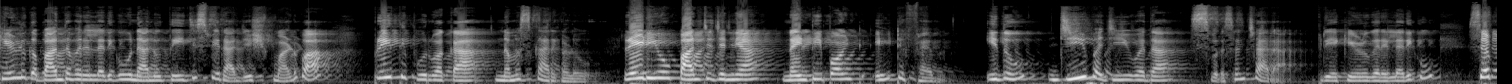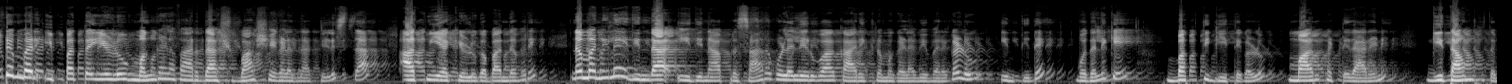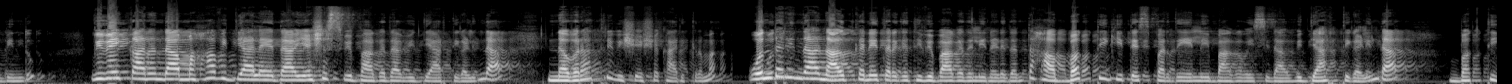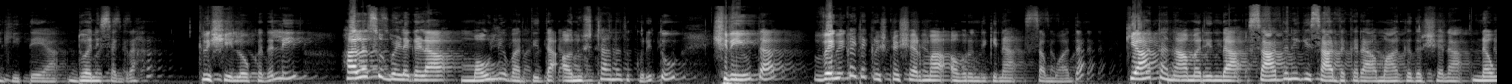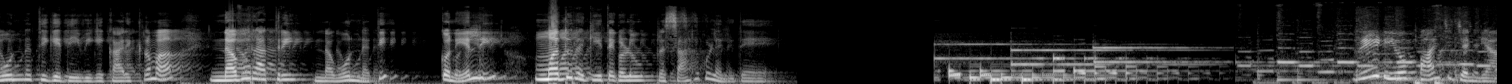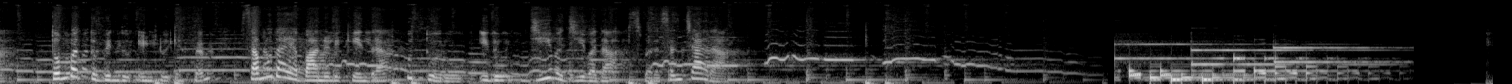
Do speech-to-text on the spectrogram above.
ಕೇಳುಗ ಬಾಂಧವರೆಲ್ಲರಿಗೂ ನಾನು ತೇಜಸ್ವಿ ರಾಜೇಶ್ ಮಾಡುವ ಪ್ರೀತಿಪೂರ್ವಕ ನಮಸ್ಕಾರಗಳು. Radio Panchajanya ninety point eight FM. ಇದು ಜೀವ ಜೀವದ ಸ್ವರ ಸಂಚಾರ. ಪ್ರಿಯ ಕೇಳುಗರೆಲ್ಲರಿಗೂ ಸೆಪ್ಟೆಂಬರ್ ಇಪ್ಪತ್ತ ಏಳು ಮಂಗಳವಾರದ ಶುಭಾಶಯಗಳನ್ನ ತಿಳಿಸಿದ ಆತ್ಮೀಯ ಕೇಳುಗ ಬಾಂಧವರೇ, ನಮ್ಮ ನಿಲಯದಿಂದ ಈ ದಿನ ಪ್ರಸಾರಗೊಳ್ಳಲಿರುವ ಕಾರ್ಯಕ್ರಮಗಳ ವಿವರಗಳು ಇಂತಿದೆ. ಮೊದಲಿಗೆ ಭಕ್ತಿ ಗೀತೆಗಳು ಮಾರುಕಟ್ಟೆದಾರಣೆ ಗೀತಾಮೃತ ಬಿಂದು, ವಿವೇಕಾನಂದ ಮಹಾವಿದ್ಯಾಲಯದ ಯಶಸ್ವಿ ವಿಭಾಗದ ವಿದ್ಯಾರ್ಥಿಗಳಿಂದ ನವರಾತ್ರಿ ವಿಶೇಷ ಕಾರ್ಯಕ್ರಮ, ಒಂದರಿಂದ ನಾಲ್ಕನೇ ತರಗತಿ ವಿಭಾಗದಲ್ಲಿ ನಡೆದಂತಹ ಭಕ್ತಿಗೀತೆ ಸ್ಪರ್ಧೆಯಲ್ಲಿ ಭಾಗವಹಿಸಿದ ವಿದ್ಯಾರ್ಥಿಗಳಿಂದ ಭಕ್ತಿಗೀತೆಯ ಧ್ವನಿ ಸಂಗ್ರಹ, ಕೃಷಿ ಲೋಕದಲ್ಲಿ ಹಲಸು ಬೆಳೆಗಳ ಮೌಲ್ಯವರ್ಧಿತ ಅನುಷ್ಠಾನದ ಕುರಿತು ಶ್ರೀಯುತ ವೆಂಕಟಕೃಷ್ಣ ಶರ್ಮಾ ಅವರೊಂದಿಗಿನ ಸಂವಾದ. ಖ್ಯಾತನಾಮರಿಂದ ಸಾಧನೆಗೆ ಸಾಧಕರ ಮಾರ್ಗದರ್ಶನ ನವೋನ್ನತಿಗೆ ದೇವಿಗೆ ಕಾರ್ಯಕ್ರಮ ನವರಾತ್ರಿ ನವೋನ್ನತಿ. ಕೊನೆಯಲ್ಲಿ ಮಧುರ ಗೀತೆಗಳು ಪ್ರಸಾರಗೊಳ್ಳಲಿದೆ. ರೇಡಿಯೋ ಪಾಂಚಜನ್ಯ ತೊಂಬತ್ತು ಬಿಂದು ಎಂಟು ಎಫ್ಎಂ ಸಮುದಾಯ ಬಾನುಲಿ ಕೇಂದ್ರ ಪುತ್ತೂರು. ಇದು ಜೀವ ಜೀವದ ಸ್ವರ ಸಂಚಾರ.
